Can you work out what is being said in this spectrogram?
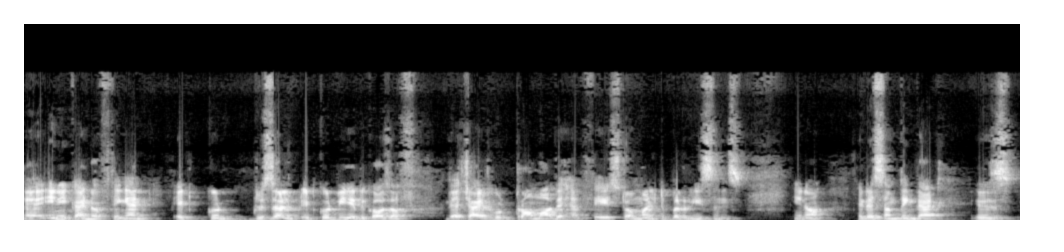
uh, any kind of thing, and it could result. It could be because of their childhood trauma they have faced, or multiple reasons you know? It is something that is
